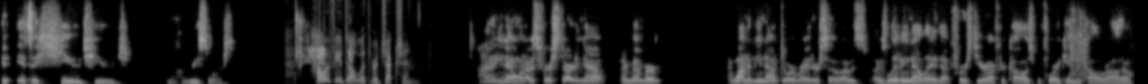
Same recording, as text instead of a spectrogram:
it it's a huge, huge uh, resource. How have you dealt with rejection? I don't, you know, when I was first starting out, I remember I wanted to be an outdoor writer, so I was I was living in LA that first year after college before I came to Colorado.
